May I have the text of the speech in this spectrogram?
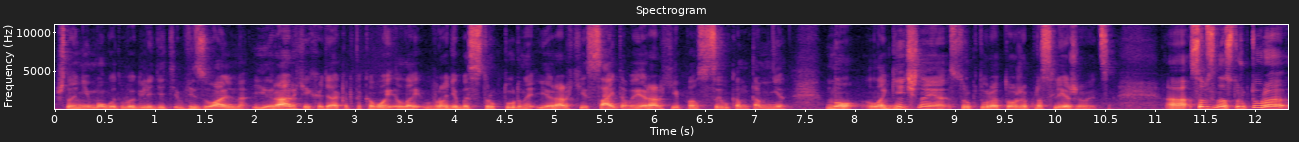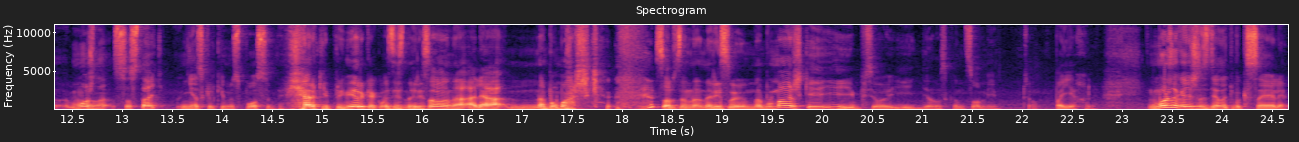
что они могут выглядеть визуально иерархии, хотя как таковой вроде бы структурной иерархии, сайтовой иерархии по ссылкам там нет. Но логичная структура тоже прослеживается. А, собственно, структура можно создать несколькими способами. Яркий пример, как вот здесь нарисовано, а на бумажке. Собственно, нарисуем на бумажке и все, и дело с концом, и все, поехали. Можно, конечно, сделать в Excel.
